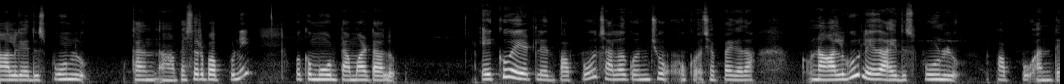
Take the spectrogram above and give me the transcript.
నాలుగైదు స్పూన్లు కన్ పెసరపప్పుని ఒక మూడు టమాటాలు. ఎక్కువ వేయట్లేదు పప్పు. చాలా కొంచెం ఒక చెప్పాయి కదా నాలుగు లేదా ఐదు స్పూన్లు పప్పు అంతే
